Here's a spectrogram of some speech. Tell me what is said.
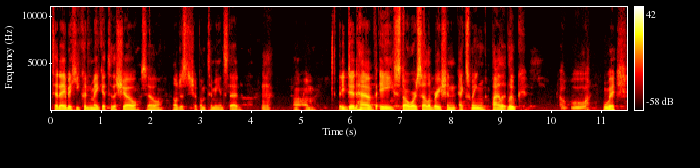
today, but he couldn't make it to the show. So I'll just ship them to me instead. Hmm. Um, they did have a Star Wars Celebration X Wing pilot Luke Ooh. which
